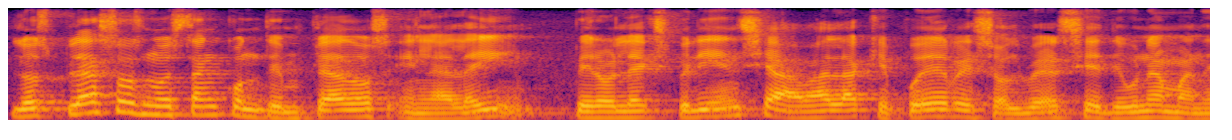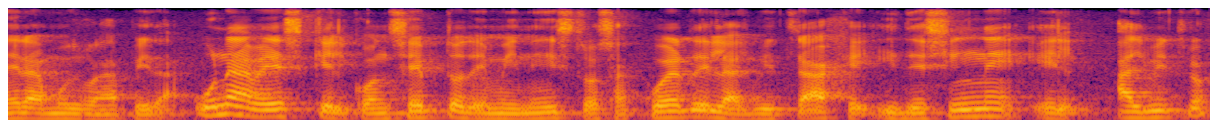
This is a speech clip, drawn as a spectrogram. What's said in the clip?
Los plazos no están contemplados en la ley, pero la experiencia avala que puede resolverse de una manera muy rápida. Una vez que el concepto de ministros acuerde el arbitraje y designe el árbitro,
